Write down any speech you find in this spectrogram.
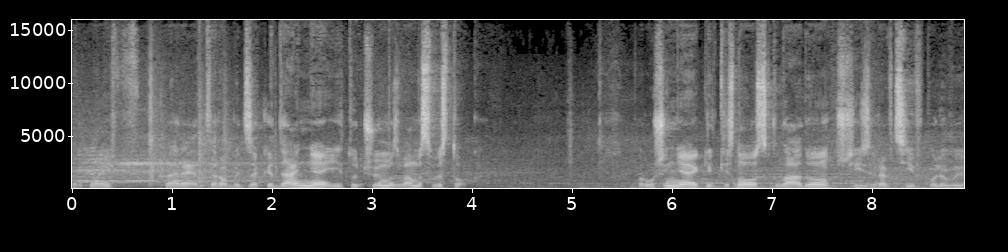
Портной вперед робить закидання, і тут чуємо з вами свисток. Порушення кількісного складу. Шість гравців польових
